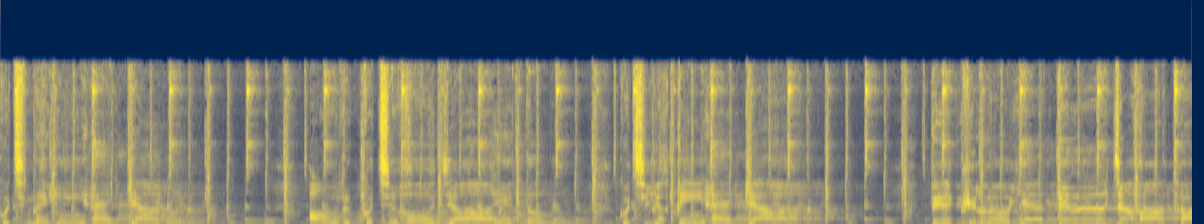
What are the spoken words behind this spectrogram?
कुछ नहीं है क्या? और कुछ हो जाए तो कुछ यकीन है क्या? देख लो ये दिल जहाँ था,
